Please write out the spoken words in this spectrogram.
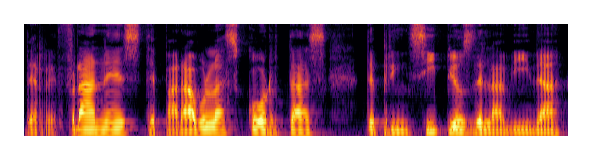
de refranes, de parábolas cortas, de principios de la vida,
